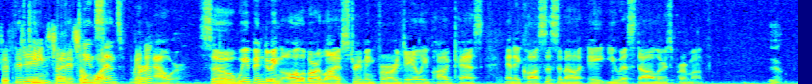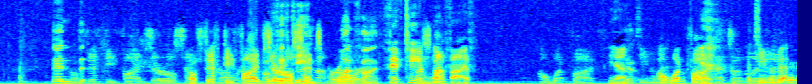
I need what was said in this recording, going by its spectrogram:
15, 15 cents 15 a what cents per minute? hour. So we've been doing all of our live streaming for our daily podcast, and it costs us about eight U.S. dollars per month. And th- Oh, 55 oh, zero 15, cents per one hour. five. 15, That's one not five. Oh, one five. Yeah. Yeah. Oh, one five. That's even better.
